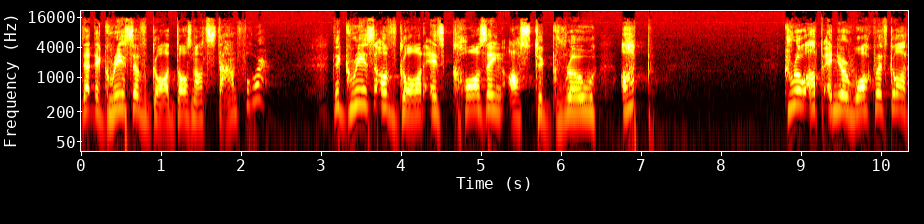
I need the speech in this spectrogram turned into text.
that the grace of God does not stand for. The grace of God is causing us to grow up. Grow up in your walk with God.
